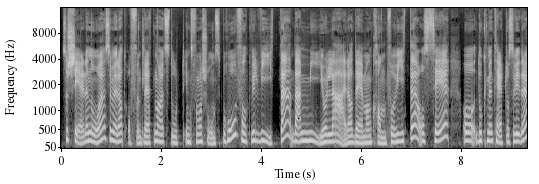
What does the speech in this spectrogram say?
så skjer det noe som gjør at offentligheten har et stort informasjonsbehov. Folk vil vite. Det er mye å lære av det man kan få vite og se, og dokumentert osv. Så, videre.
